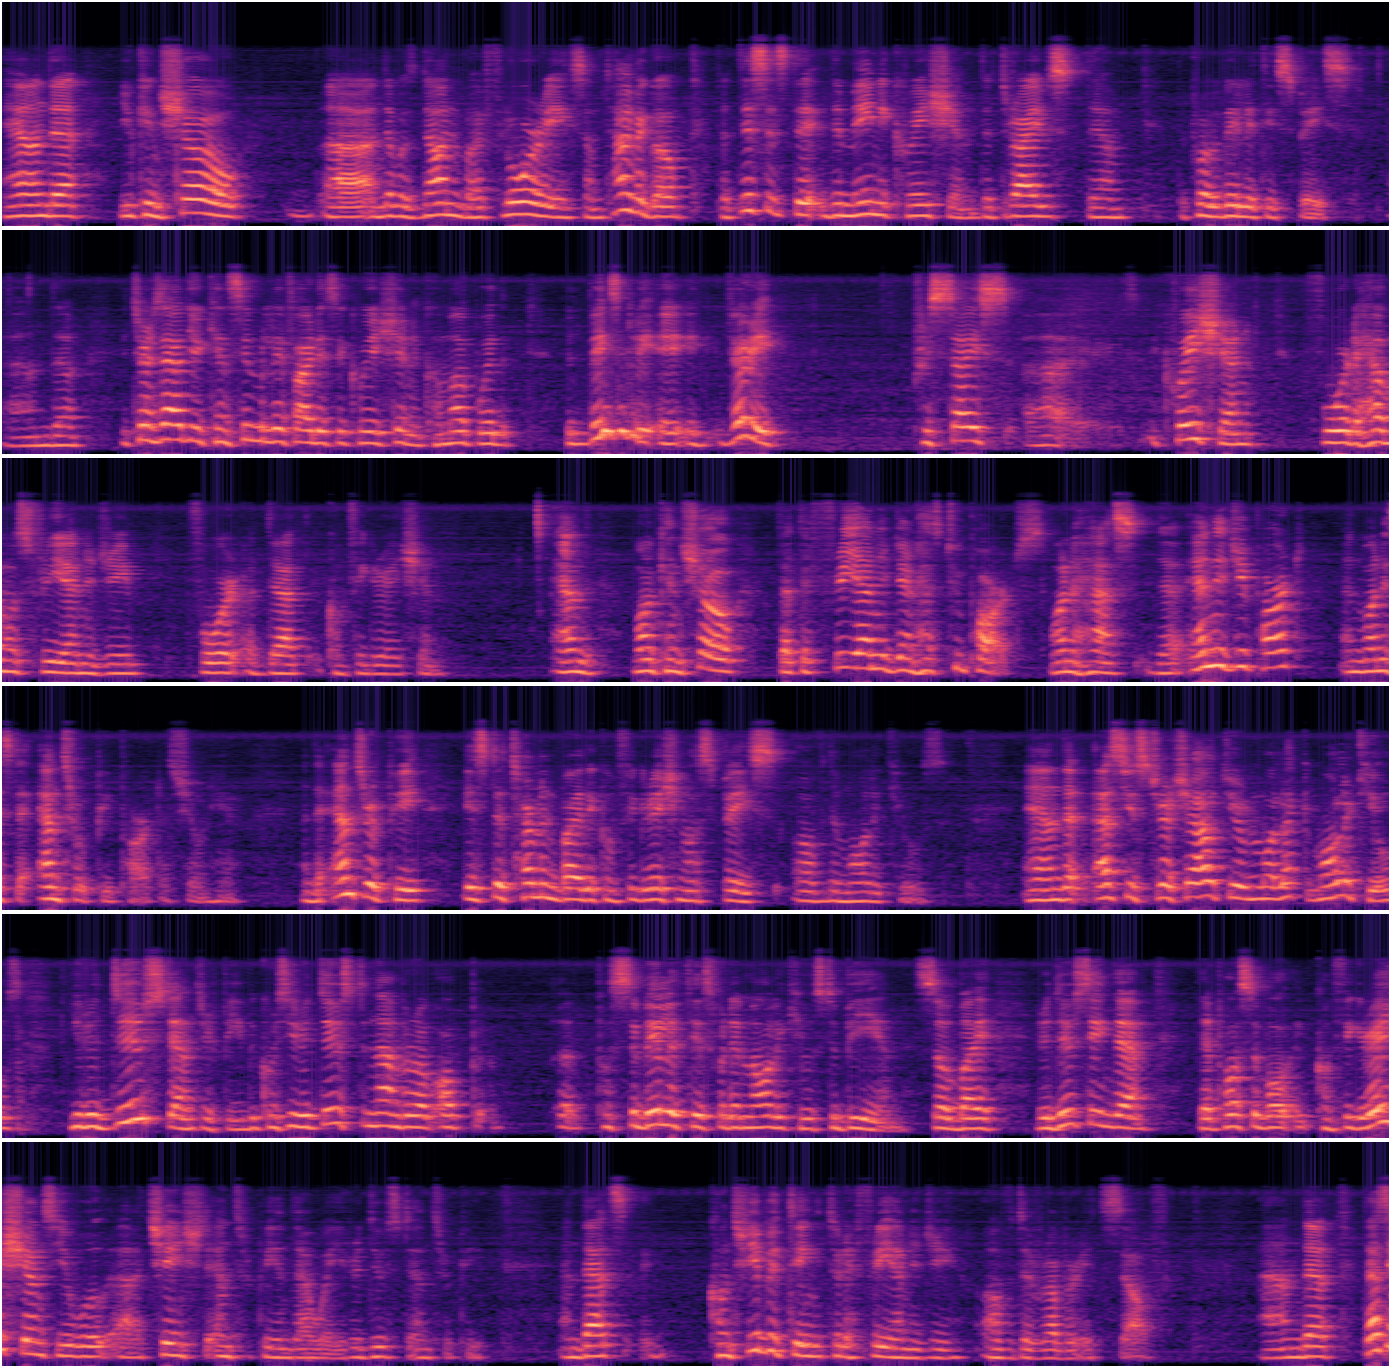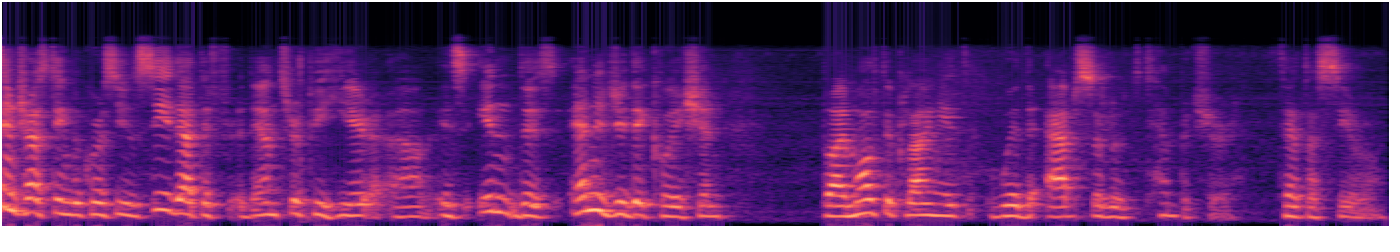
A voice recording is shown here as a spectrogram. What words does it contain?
And uh, you can show uh, and that was done by Flory some time ago, that this is the, the main equation that drives the, the probability space. And uh, it turns out you can simplify this equation and come up with, with basically a, a very precise equation for the Helmholtz free energy for that configuration. And one can show that the free energy has two parts. One has the energy part and one is the entropy part as shown here. And the entropy is determined by the configurational space of the molecules. And as you stretch out your mole molecules, you reduce the entropy because you reduce the number of uh, possibilities for the molecules to be in. So by reducing the, the possible configurations, you will uh, change the entropy in that way, reduce the entropy. And that's contributing to the free energy of the rubber itself. And uh, that's interesting because you see that the, the entropy here uh, is in this energy equation by multiplying it with the absolute temperature, theta zero.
